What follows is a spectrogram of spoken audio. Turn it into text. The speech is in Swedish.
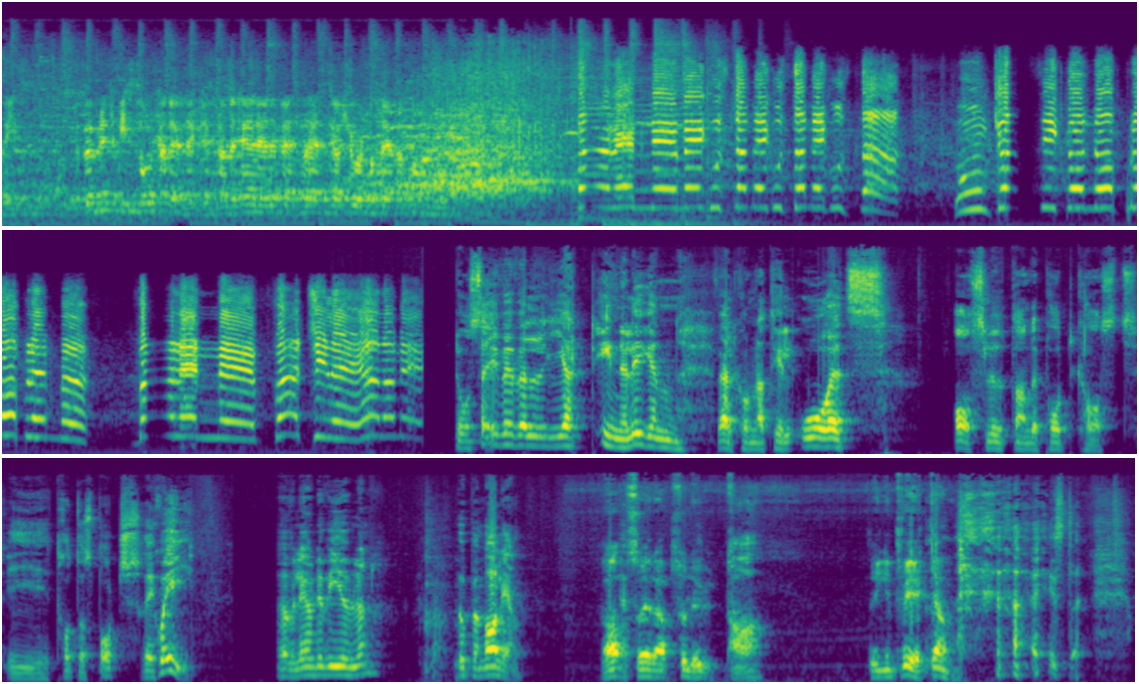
vis. Du behöver inte misstolka det längre för att det här är den bästa häst jag har kört och tränat någon gång. Me gusta, me gusta, me gusta! Un classico, no problem! Barenne, facile, alla me! Då säger vi väl hjärtinnerligen välkomna till årets avslutande podcast i Trottosports regi. Överlevde vi julen? Uppenbarligen. Ja, så är det absolut. Ja, Det är ingen tvekan. just det.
